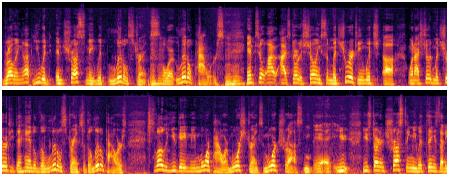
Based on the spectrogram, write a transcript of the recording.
growing up, you would entrust me with little strengths or little powers until I, I started showing some maturity. In which, uh, when I showed maturity to handle the little strengths or the little powers, slowly you gave me more power, more strengths, more trust. Eh, You you started trusting me with things that are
